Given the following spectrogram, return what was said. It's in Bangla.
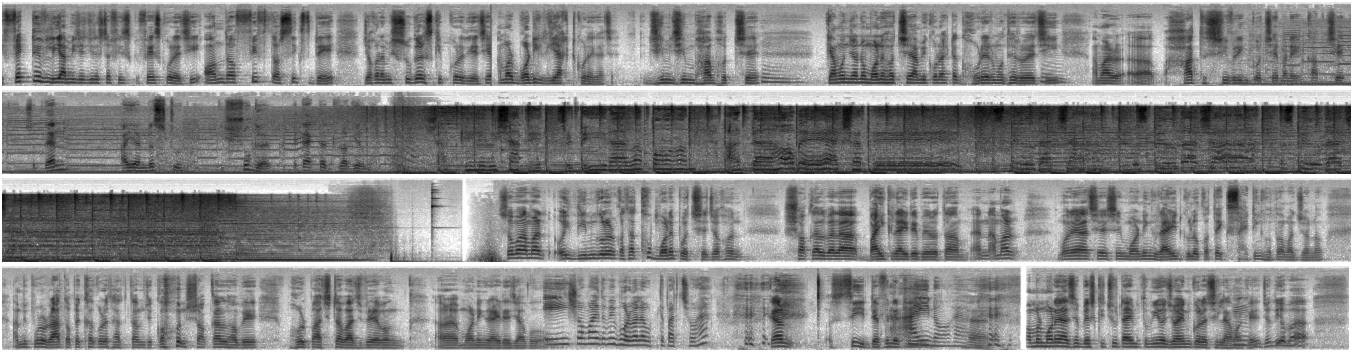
ইফেক্টিভলি আমি যে জিনিসটা ফেস ফেস করেছি on the fifth or six day যখন আমি সুগার স্কিপ করে দিয়েছি আমার বডি রিয়াক্ট করে গেছে। ঝিমঝিম ভাব হচ্ছে। কেমন যেন মনে হচ্ছে আমি কোনো একটা ঘোরের মধ্যে রয়েছি। আমার হাত শিভরিং করছে মানে কাঁপছে। সো দেন আই আন্ডারস্টুড কি সুগার এটা একটা ড্রাগের মতো। সাথের সাথে স্মৃতির আলাপন আড্ডা হবে একসাথে। Spill that chai, spill that chai. Soma আমার ওই দিনগুলোর কথা খুব মনে পড়ছে যখন সকালবেলা বাইক রাইডে বেরোতাম। অ্যান্ড আমার মনে আছে সেই মর্নিং রাইডগুলো কত এক্সাইটিং হতো আমার জন্য। আমি পুরো রাত অপেক্ষা করে থাকতাম যে কখন সকাল হবে ভোর পাঁচটা বাজবে এবং মর্নিং রাইডে যাব। এই সময় তুমি ভোরবেলা উঠতে পারছ হ্যাঁ? কারণ সি ডেফিনেটলি I know, হ্যাঁ। আমার মনে আছে বেশ কিছু টাইম তুমিও জয়েন করেছিলে আমাকে। যদিও বা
